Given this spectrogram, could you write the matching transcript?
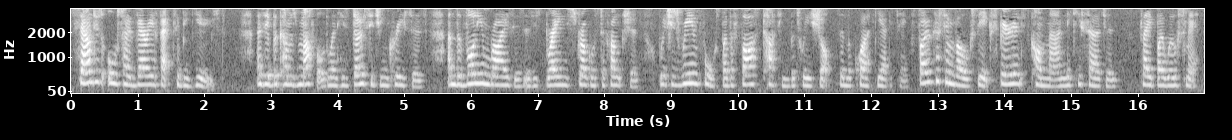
Sound is also very effectively used as it becomes muffled when his dosage increases and the volume rises as his brain struggles to function, which is reinforced by the fast cutting between shots and the quirky editing. Focus involves the experienced con man Nicky Spurgeon, played by Will Smith,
